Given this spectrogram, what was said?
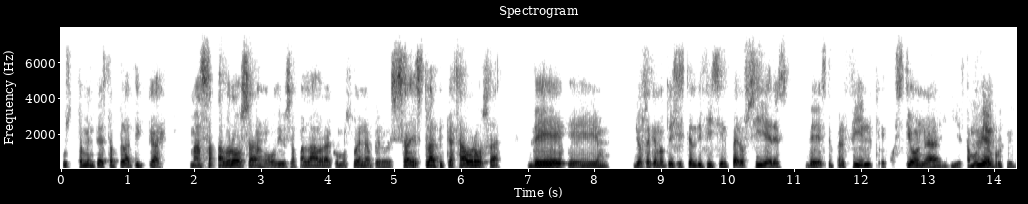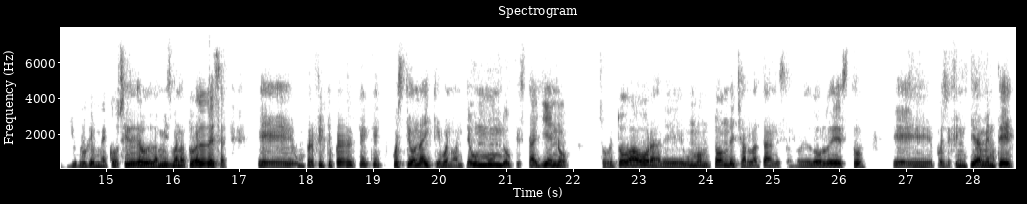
justamente a esta plática más sabrosa, odio esa palabra, cómo suena, pero es, es plática sabrosa de, eh, yo sé que no te hiciste el difícil, pero sí eres de este perfil que cuestiona, y está muy bien porque yo creo que me considero de la misma naturaleza, eh, un perfil que, cuestiona y que, bueno, ante un mundo que está lleno, sobre todo ahora, de un montón de charlatanes alrededor de esto, eh, pues definitivamente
